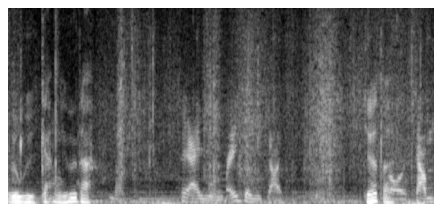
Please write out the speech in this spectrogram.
Gì căng dữ ta? Thấy ai quần bẫy cho gì trời? Chết rồi. Rồi xong.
